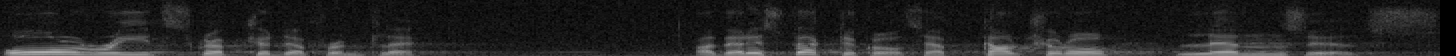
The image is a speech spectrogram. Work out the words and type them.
all read Scripture differently. Our very spectacles have cultural lenses.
